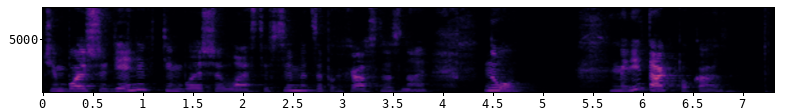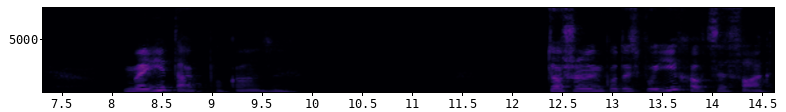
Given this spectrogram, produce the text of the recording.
Чим більше денег, тим більше власті. Всі ми це прекрасно знаємо. Ну, мені так показує. Мені так показує. То, що він кудись поїхав, це факт.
